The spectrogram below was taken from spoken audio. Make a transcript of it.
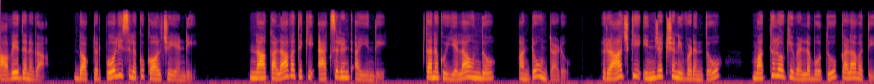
ఆవేదనగా డాక్టర్ పోలీసులకు కాల్ చేయండి. నా కళావతికి యాక్సిడెంట్ అయ్యింది. తనకు ఎలా ఉందో అంటూ ఉంటాడు. రాజ్కి ఇంజెక్షన్ ఇవ్వడంతో మత్తులోకి వెళ్ళబోతూ కళావతి.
